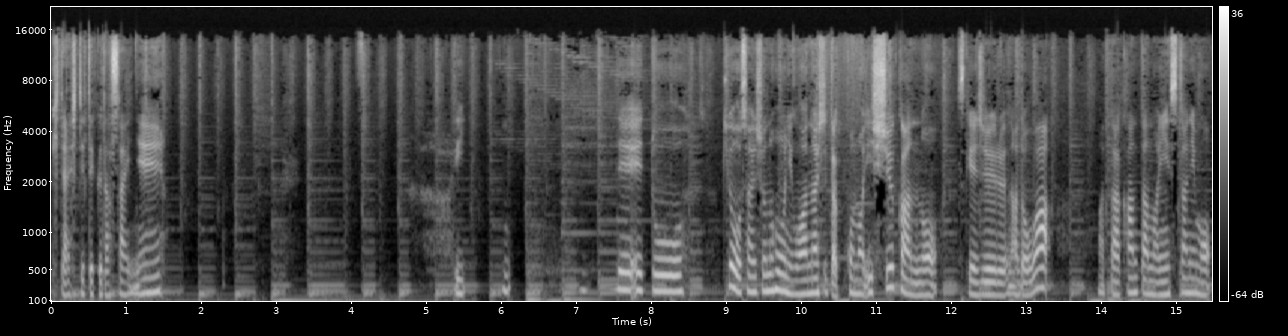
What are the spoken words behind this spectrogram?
期待しててくださいね。はい。で、えっ、ー、と、今日最初の方にご案内してたこの1週間のスケジュールなどは、またカンタのインスタにも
